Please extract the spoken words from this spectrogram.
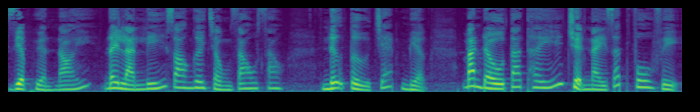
Diệp Huyền nói, đây là lý do ngươi trồng rau sao? Nữ tử chép miệng, ban đầu ta thấy chuyện này rất vô vị,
